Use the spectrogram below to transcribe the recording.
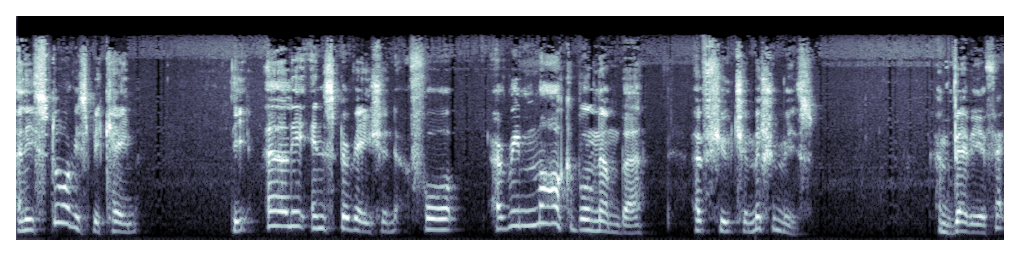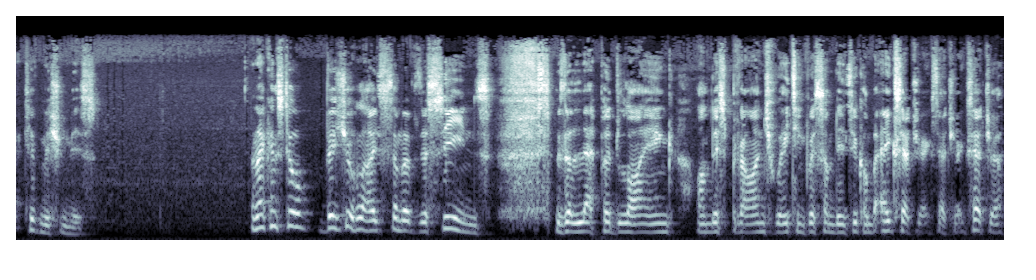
And his stories became the early inspiration for a remarkable number of future missionaries and very effective missionaries. And I can still visualize some of the scenes. There's a leopard lying on this branch waiting for somebody to come, etc., etc., etc.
